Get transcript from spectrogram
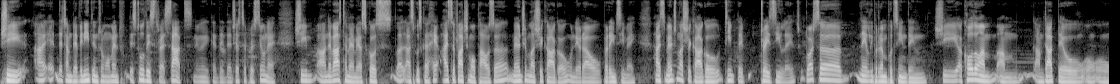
și a, deci am devenit într-un moment destul de stresat nu? De, de această presiune și uh, nevasta mea mi-a scos, a spus că hey, hai să facem o pauză, mergem la Chicago, unde erau părinții mei, hai să mergem la Chicago timp de trei zile, doar să ne eliberăm puțin din... Și acolo am, am, am dat de o, o, o,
